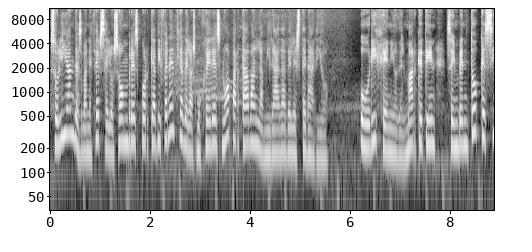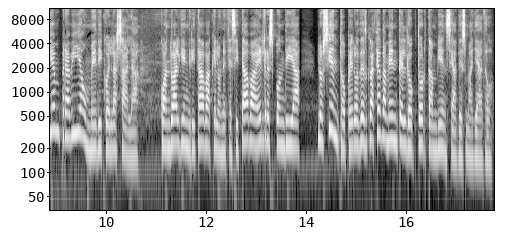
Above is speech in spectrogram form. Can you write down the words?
Solían desvanecerse los hombres porque a diferencia de las mujeres no apartaban la mirada del escenario origenio del marketing, se inventó que siempre había un médico en la sala. Cuando alguien gritaba que lo necesitaba, él respondía, Lo siento, pero desgraciadamente el doctor también se ha desmayado.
